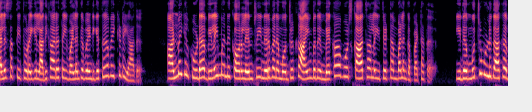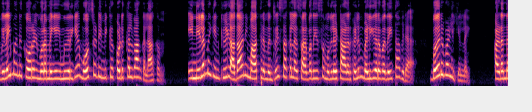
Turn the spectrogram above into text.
வலுசக்தி துறையில் அதிகாரத்தை வழங்க வேண்டிய தேவை கிடையாது. அண்மையில் கூட விலை மனு கோரலின்றி நிறுவனம் ஒன்றுக்கு ஐம்பது மெகாவோட்ஸ் காற்றாலை திட்டம் வழங்கப்பட்டது. இது முற்றுமுழுதாக விலை மனு கோரல் முறைமையை மீறிய மோசடி மிக்க கொடுக்கல் வாங்கலாகும். இந்நிலைமையின் கீழ் அதானி மாத்திரமின்றி சகல சர்வதேச முதலீட்டாளர்களும் வெளியேறுவதை தவிர வேறு வழி இல்லை. கடந்த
